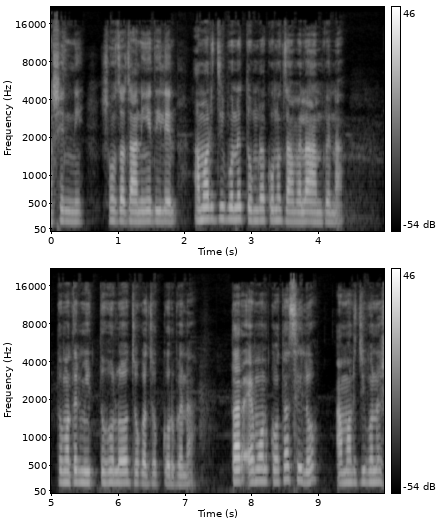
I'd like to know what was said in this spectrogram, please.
আসেননি। সোজা জানিয়ে দিলেন, আমার জীবনে তোমরা কোনো ঝামেলা আনবে না। তোমাদের মৃত্যু হলেও যোগাযোগ করবে না। তার এমন কথা ছিল আমার জীবনের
